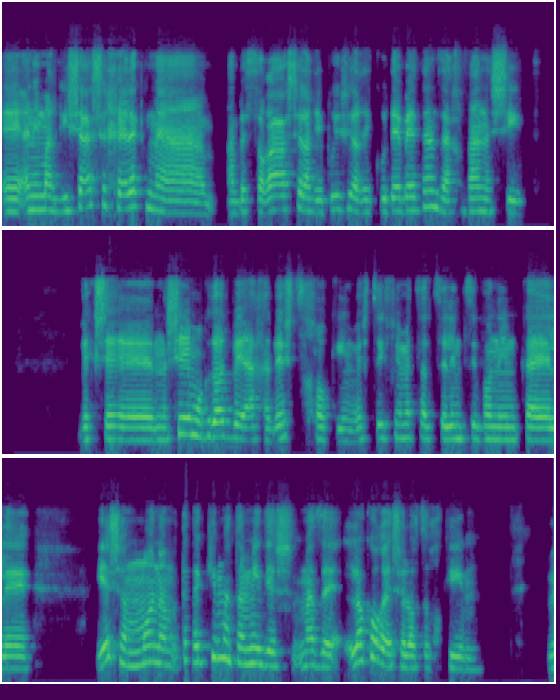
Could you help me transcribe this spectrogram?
Uh, אני מרגישה שחלק מהבשורה מה, של הריפוי של הריקודי בטן זה אחווה נשית. וכשנשים רוקדות ביחד, ויש צחוקים, ויש צעיפים מצלצלים צבעונים כאלה, יש המון, כמעט תמיד יש, מה זה, לא קורה שלא צוחקים. ו...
